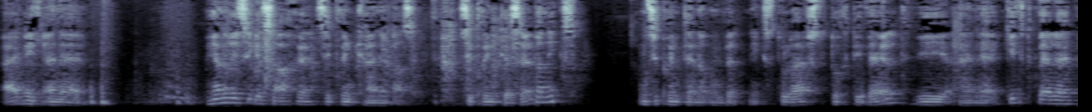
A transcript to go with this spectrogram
Eigentlich eine hirnrissige Sache, sie bringt keine was. Sie bringt dir selber nichts und sie bringt deiner Umwelt nichts. Du läufst durch die Welt wie eine Giftquelle,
